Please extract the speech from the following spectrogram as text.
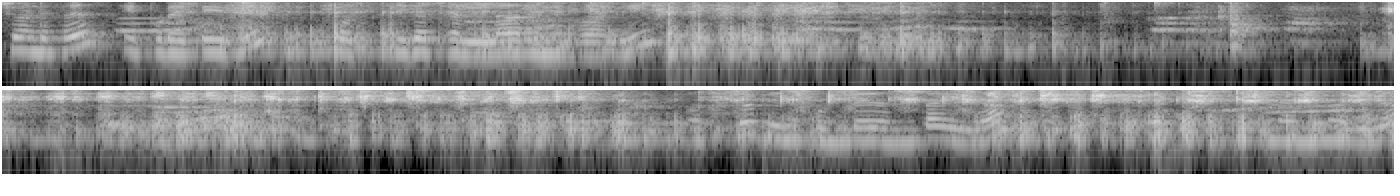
చూడండి ఫ్రెండ్స్ ఇప్పుడైతే ఇది కొద్దిగా చల్లారనివ్వాలి. ఇదంతా ఇక నెమ్మదిగా.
